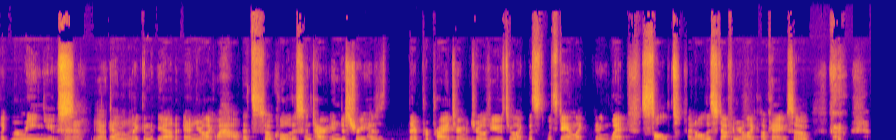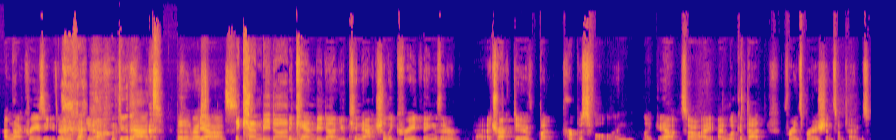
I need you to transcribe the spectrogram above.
like marine use. Yeah, yeah, totally. And like the, yeah, and you're like, wow, that's so cool. This entire industry has their proprietary mm-hmm. materials used to like withstand like getting wet, salt, and all this stuff. And you're like, okay, so I'm not crazy. you know, do that. But in restaurants, yeah, it can be done. It can be done. You can actually create things that are attractive but purposeful and like yeah so i i look at that for inspiration sometimes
